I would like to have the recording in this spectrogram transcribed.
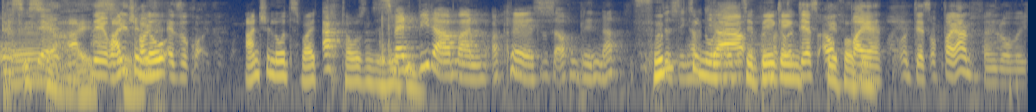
Das ist ja heiß. Nee, Ronny, Angelo- Ronny, also, Angelo Sven 2007. Biedermann. Okay, es ist auch ein Blinder. 15 hab ich- 0 ja, FCB und gegen der ist auch BVB. Bayern, und der ist auch Bayern-Fan, glaube ich.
